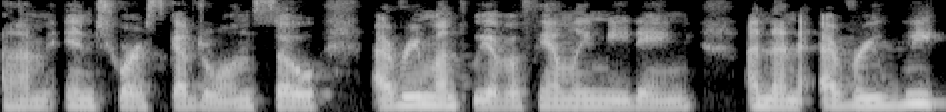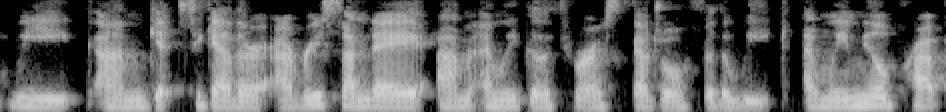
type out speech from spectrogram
um, into our schedule. And so every month we have a family meeting and then every week we um, get together every Sunday um, and we go through our schedule for the week and we meal prep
